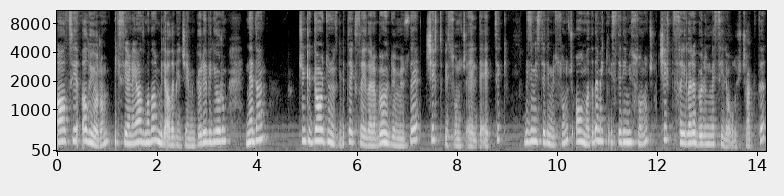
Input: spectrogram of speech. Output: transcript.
6'yı alıyorum. X yerine yazmadan bile alabileceğimi görebiliyorum. Neden? Çünkü gördüğünüz gibi tek sayılara böldüğümüzde çift bir sonuç elde ettik. Bizim istediğimiz sonuç olmadı. Demek ki istediğimiz sonuç çift sayılara bölünmesiyle oluşacaktı.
